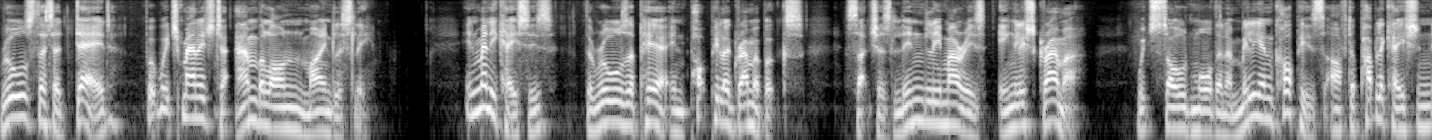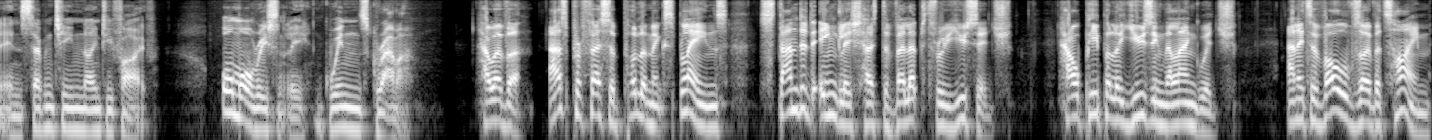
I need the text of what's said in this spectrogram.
rules that are dead but which manage to amble on mindlessly. In many cases, the rules appear in popular grammar books, such as Lindley Murray's English Grammar, which sold more than a million copies after publication in 1795, or more recently, Gwynne's Grammar. However, as Professor Pullum explains, Standard English has developed through usage how people are using the language, and it evolves over time,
